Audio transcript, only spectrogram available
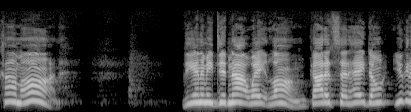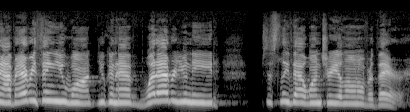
Come on. The enemy did not wait long. God had said, "Hey, don't you can have everything you want. You can have whatever you need. Just leave that one tree alone over there."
